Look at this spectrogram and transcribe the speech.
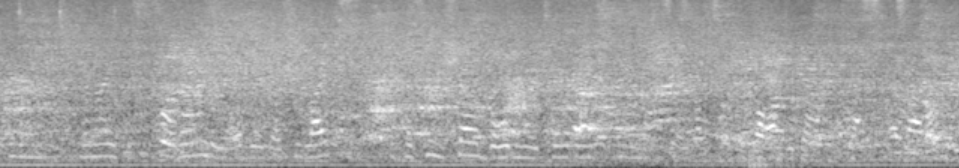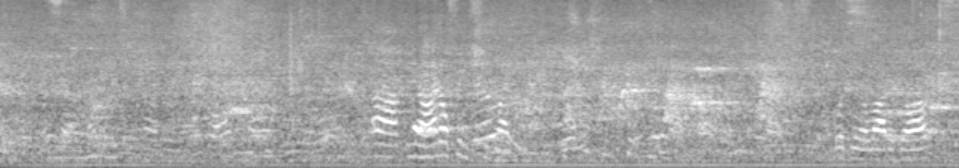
And when I told Andy, Andy goes, she likes it because he showed golden retrievers and to dog. Exactly. Uh, no, I don't think she liked it. Was there a lot of dogs?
